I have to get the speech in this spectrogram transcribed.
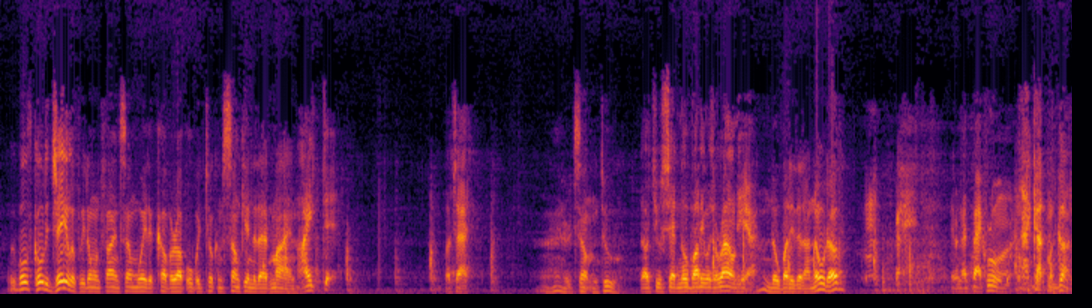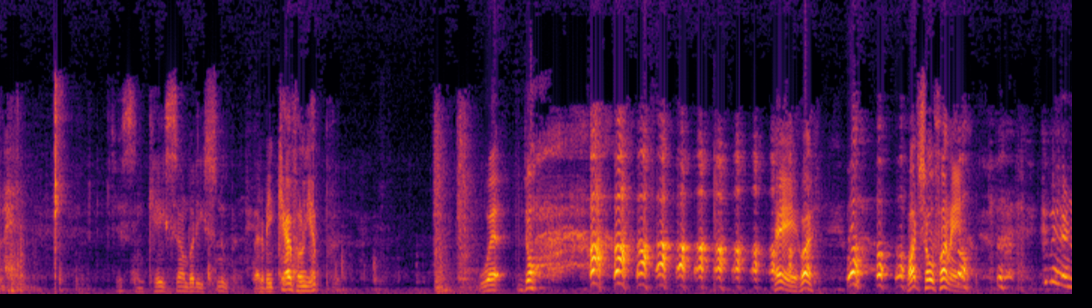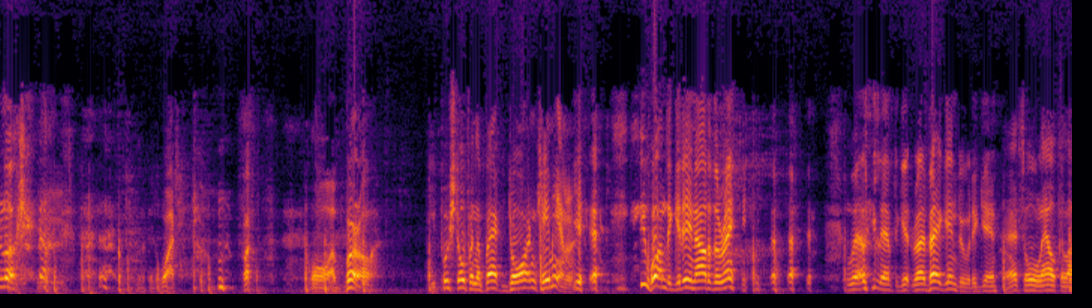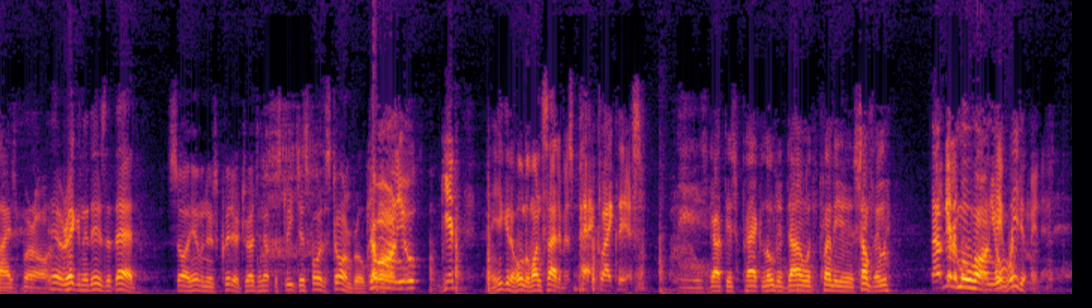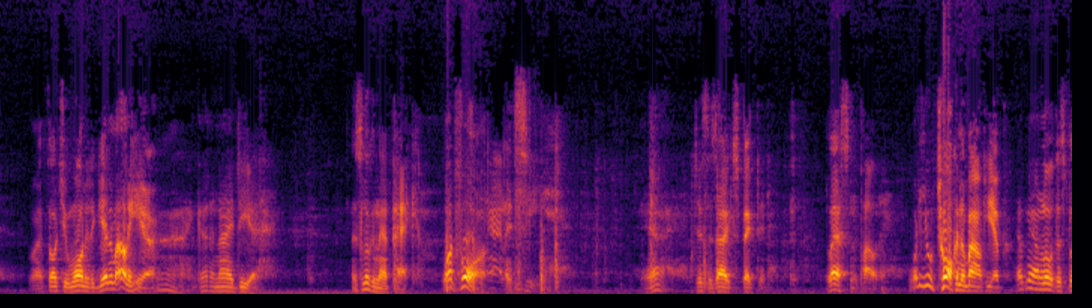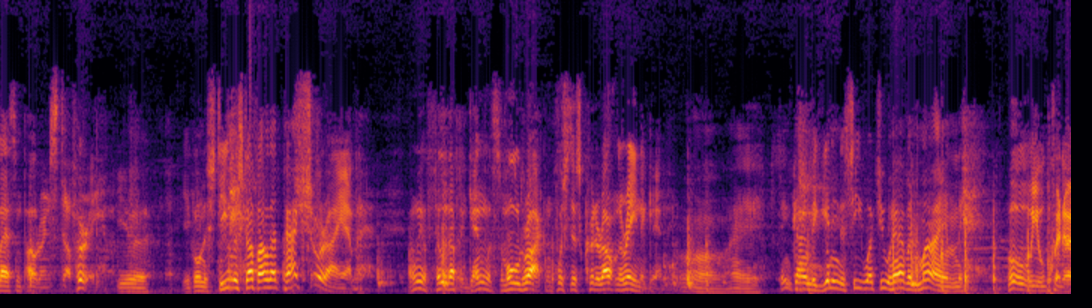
We'll both go to jail if we don't find some way to cover up what we took and sunk into that mine. I did. What's that? I heard something, too. Thought you said nobody was around here. Nobody that I knowed of. They're in that back room. I got my gun. Just in case somebody's snooping. Better be careful, Yip. Well, don't. Hey, what? What's so funny? Come here and look. Look at what? What? Oh, a burro. He pushed open the back door and came in. Yeah, he wanted to get in out of the rain. well, he'll have to get right back into it again. That's old Alkali's burro. Yeah, I reckon it is at that. Saw him and his critter trudging up the street just before the storm broke. Come on, you. Get. Now, you get a hold of one side of his pack like this. He's got this pack loaded down with plenty of something. Now get a move on, you. Hey, wait a minute. I thought you wanted to get him out of here. Ah, I got an idea. Let's look in that pack. What for? Ah, let's see. Yeah, just as I expected. Blasting powder. What are you talking about, Yip? Help me unload this blasting powder and stuff. Hurry. You, you going to steal the stuff out of that pack? Sure I am. And we'll fill it up again with some old rock and push this critter out in the rain again. Oh, I think I'm beginning to see what you have in mind. Oh, you critter.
